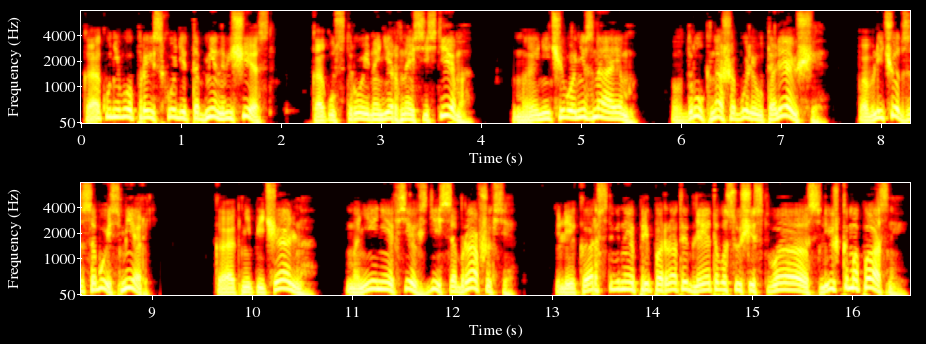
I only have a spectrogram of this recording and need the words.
Как у него происходит обмен веществ, как устроена нервная система, мы ничего не знаем. Вдруг наша болеутоляющая повлечет за собой смерть. Как ни печально, мнение всех здесь собравшихся, лекарственные препараты для этого существа слишком опасны.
